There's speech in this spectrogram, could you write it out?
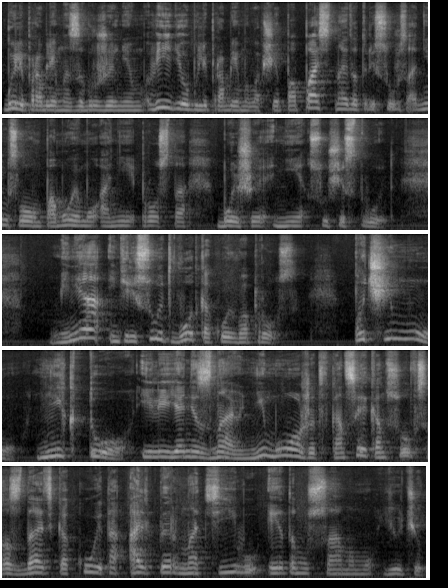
Были проблемы с загружением видео, были проблемы вообще попасть на этот ресурс. Одним словом, по-моему, они просто больше не существуют. Меня интересует вот какой вопрос. Почему никто или, я не знаю, не может в конце концов создать какую-то альтернативу этому самому YouTube?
